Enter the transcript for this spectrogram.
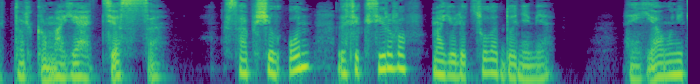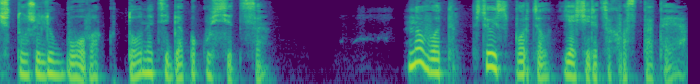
«Ты только моя Тесса», — сообщил он, зафиксировав мое лицо ладонями. «Я уничтожу любого, кто на тебя покусится». «Ну вот, все испортил, ящерица хвостатая»,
